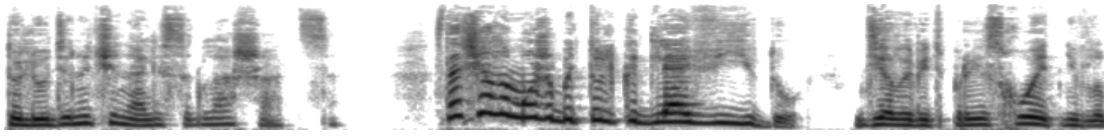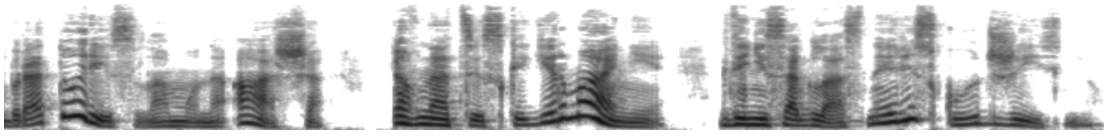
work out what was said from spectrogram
то люди начинали соглашаться. Сначала, может быть, только для виду. Дело ведь происходит не в лаборатории Соломона Аша, в нацистской Германии, где несогласные рискуют жизнью.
